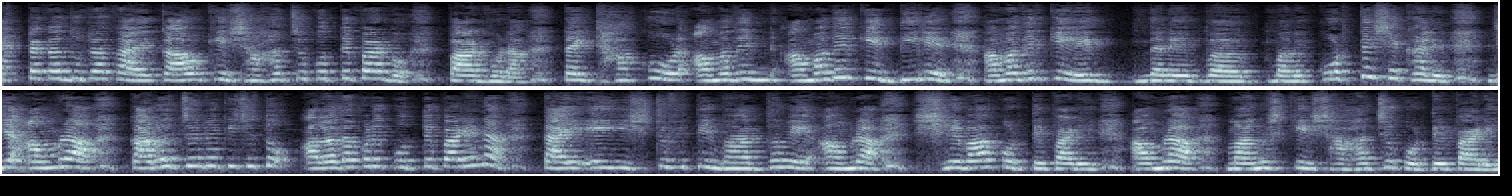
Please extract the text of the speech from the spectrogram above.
এক টাকা দু টাকায় কাউকে সাহায্য করতে পারব? পারব না। তাই ঠাকুর আমাদের আমাদেরকে দিলেন আমাদেরকে মানে মানে করতে শেখালেন যে আমরা কারোর জন্য কিছু তো আলাদা করে করতে পারি না তাই এই ইষ্টভীতির মাধ্যমে আমরা সেবা করতে পারি আমরা মানুষকে সাহায্য করতে পারি।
